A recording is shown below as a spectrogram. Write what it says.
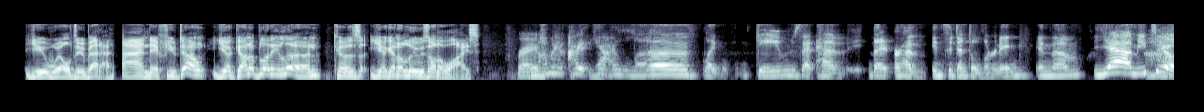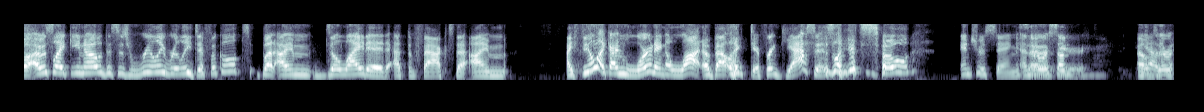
you will do better. And if you don't, you're gonna bloody learn because you're gonna lose otherwise. right Oh man, I yeah, I love like games that have that or have incidental learning in them. Yeah, me too. I was like, you know, this is really, really difficult, but I'm delighted at the fact that I'm, I feel like I'm learning a lot about like different gases. Like it's so interesting. And there were some, Oh, yeah, sorry, there were,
